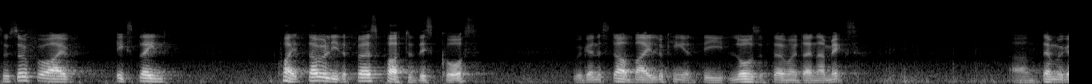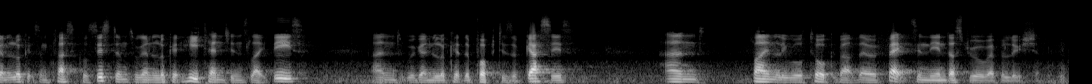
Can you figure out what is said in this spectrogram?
So, so far I've explained quite thoroughly the first part of this course. We're going to start by looking at the laws of thermodynamics. Um, then we're going to look at some classical systems. We're going to look at heat engines like these and we're going to look at the properties of gases. And finally, we'll talk about their effects in the Industrial Revolution. Okay.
